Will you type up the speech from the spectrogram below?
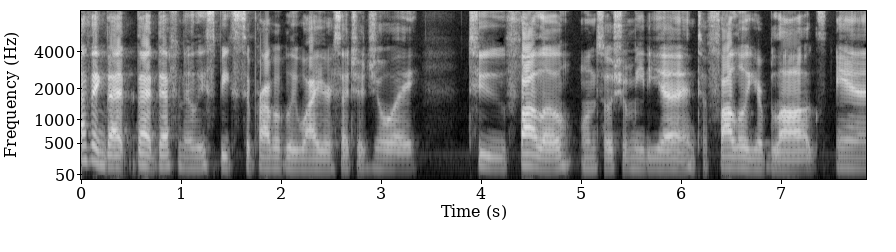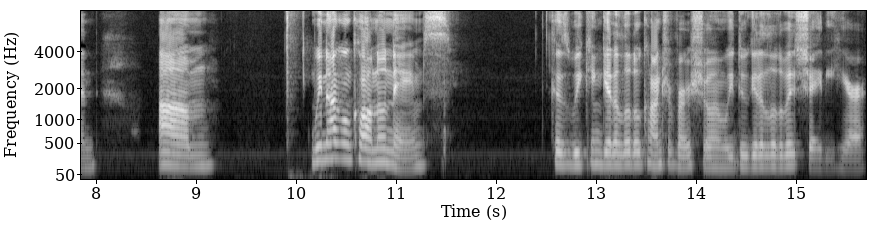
I think that that definitely speaks to probably why you're such a joy to follow on social media and to follow your blogs and um we're not going to call no names because we can get a little controversial and we do get a little bit shady here.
